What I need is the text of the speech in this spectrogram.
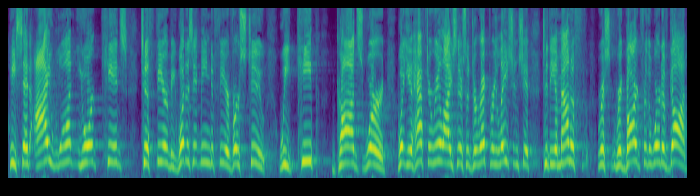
He said, I want your kids to fear me. What does it mean to fear? Verse 2 We keep God's Word. What you have to realize there's a direct relationship to the amount of regard for the Word of God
